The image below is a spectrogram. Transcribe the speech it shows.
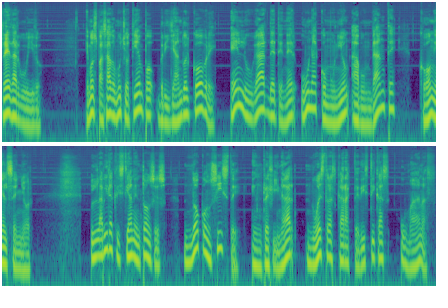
redarguido. Hemos pasado mucho tiempo brillando el cobre en lugar de tener una comunión abundante con el Señor. La vida cristiana entonces no consiste en refinar nuestras características humanas,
